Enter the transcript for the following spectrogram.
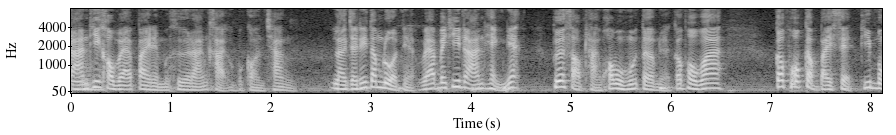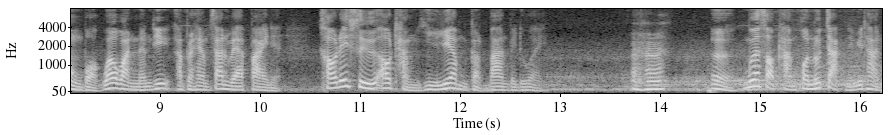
ร้านที่เขาแวะไปเนี่ยมันคือร้านขายอุปกรณ์ช่าง หลังจากที่ตำรวจเนี่ยแวะไปที่ร้านแห่งเนี้ยเพื่อสอบถามข้อมูลเพิ่มเติมเนี่ยก็พบว่าก็พบกับใบเสร็จที่บ่งบอกว่าวันนั้นที่อับราฮัมสันแวะไปเนี่ย เขาได้ซื้อเอาถังฮีเลียมกลับบ้านไปด้วยอ่าฮะ เออเมื่อสอบถามคนรู้จักเนี่ยพี่ทัน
